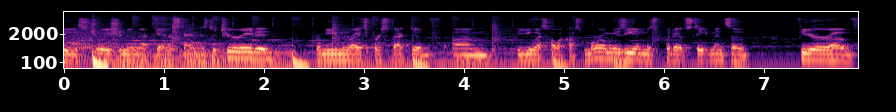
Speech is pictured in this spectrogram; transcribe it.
The situation in Afghanistan has deteriorated from a human rights perspective. Um, the U.S. Holocaust Memorial Museum has put out statements of fear of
